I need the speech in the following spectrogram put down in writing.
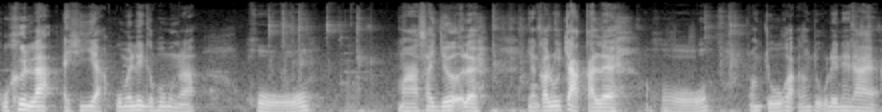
กูขึ้นละไอ้เหี้ยกูไม่เล่นกับพวกมึงละโห มาซะเยอะเลย ยังก็รู้จักกันเลย โอ้โห ต้องจูกอะต้องจูกเล่นให้ได้อะ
